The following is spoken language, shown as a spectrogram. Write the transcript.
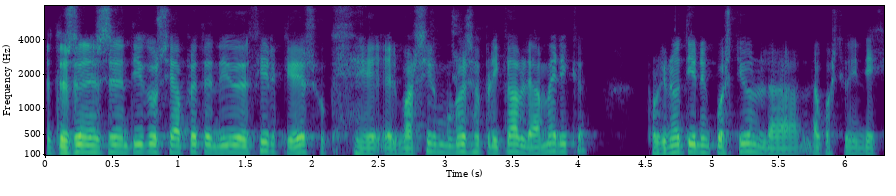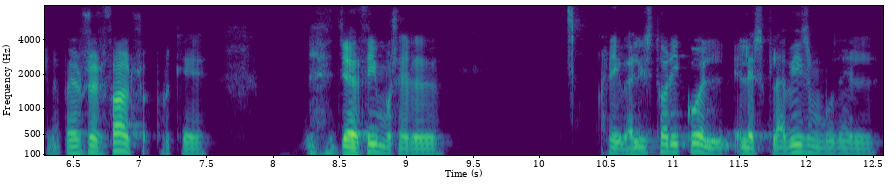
Entonces, en ese sentido, se ha pretendido decir que eso, que el marxismo no es aplicable a América, porque no tiene en cuestión la, cuestión indígena. Pero eso es falso, porque ya decimos, el, a nivel histórico, el, esclavismo del,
